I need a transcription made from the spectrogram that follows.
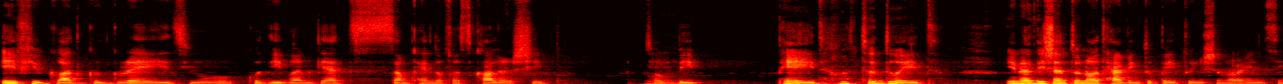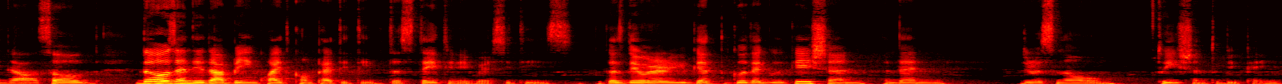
if you got good grades, you could even get some kind of a scholarship. So mm. be paid to do it in addition to not having to pay tuition or anything else. So those ended up being quite competitive, the state universities, because they were you get good education and then there is no tuition to be paid.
